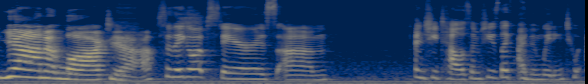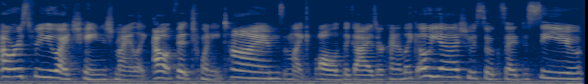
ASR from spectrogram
Yeah, and it locked. Yeah. So they go upstairs, um, and she tells him, she's like, I've been waiting two hours for you. I changed my like outfit 20 times. And like all of the guys are kind of like, oh yeah, she was so excited to see you.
